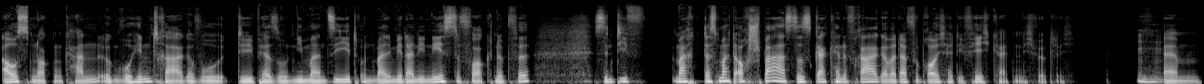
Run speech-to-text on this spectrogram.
ausnocken kann, irgendwo hintrage, wo die Person niemand sieht und mir dann die nächste vorknüpfe, sind die macht, das macht auch Spaß, das ist gar keine Frage, aber dafür brauche ich halt die Fähigkeiten nicht wirklich. Mhm. Ähm,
